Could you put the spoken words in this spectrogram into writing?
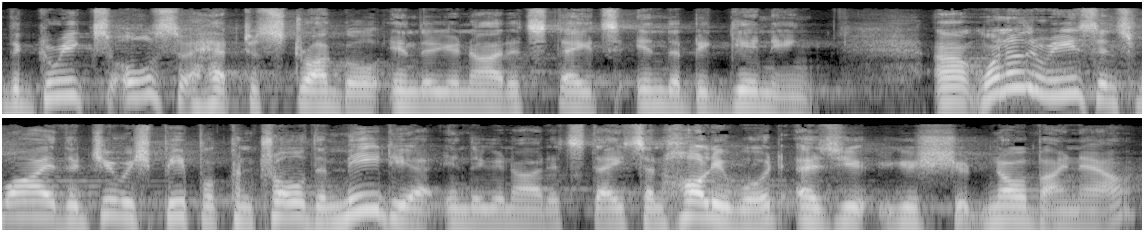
the Greeks also had to struggle in the United States in the beginning. Uh, one of the reasons why the Jewish people control the media in the United States and Hollywood, as you, you should know by now,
